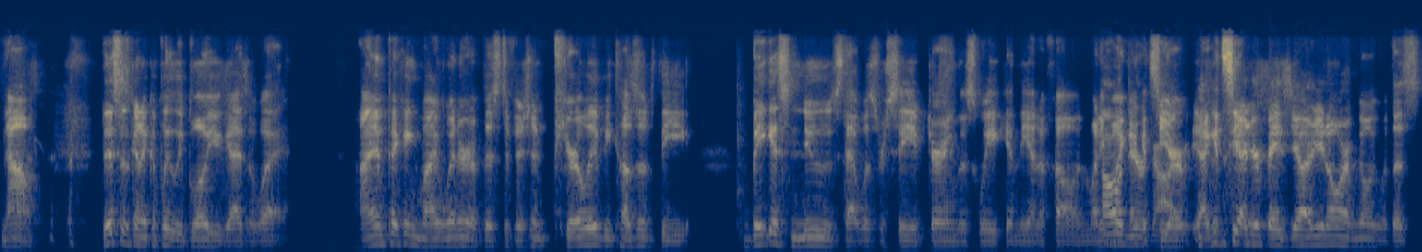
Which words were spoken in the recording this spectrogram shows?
Now, this is going to completely blow you guys away. I am picking my winner of this division purely because of the biggest news that was received during this week in the NFL. And Money oh, Mike, I can God. see your I can see on your face, yo, you know where I'm going with this.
